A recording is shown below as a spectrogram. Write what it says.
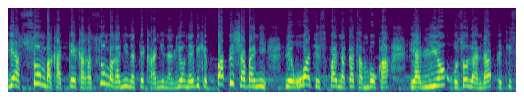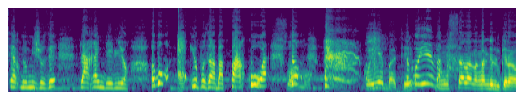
ye asombaka atekaka asombaka nini atekaka nini na lyon nayebi ke papi chabani le roi d'espagne na kati ya mboka ya lyon ozolanda petit ser nomi josé la reine de lyon obongo eh, yo mpo ozala baparcours donc Somo. koyeba te. Mosala na ngai nde lukelaka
